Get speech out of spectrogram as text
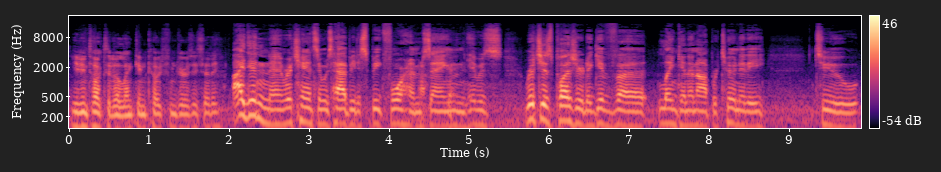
You didn't talk to the Lincoln coach from Jersey City? I didn't, and Rich Hansen was happy to speak for him, saying it was Rich's pleasure to give uh, Lincoln an opportunity to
